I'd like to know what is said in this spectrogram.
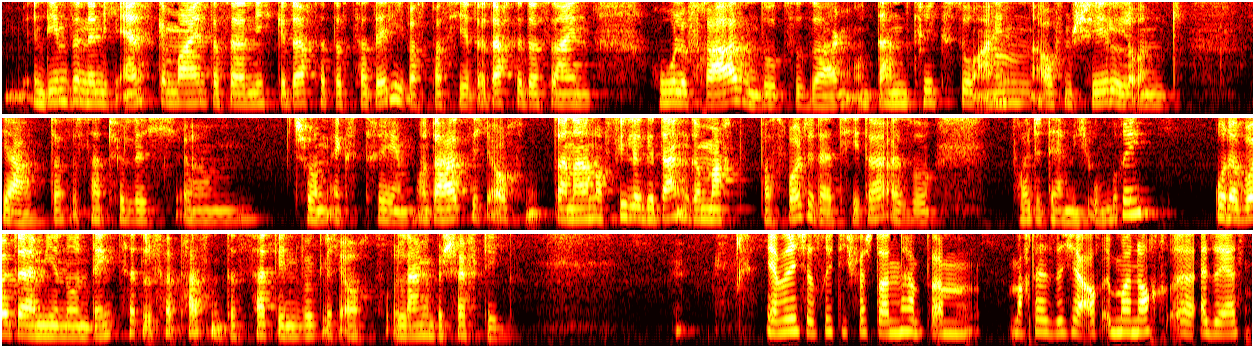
in dem Sinne nicht ernst gemeint, dass er nicht gedacht hat, dass tatsächlich was passiert. Er dachte, das seien hohle Phrasen sozusagen. Und dann kriegst du einen mhm. auf den Schädel. Und ja, das ist natürlich ähm, schon extrem. Und da hat sich auch danach noch viele Gedanken gemacht, was wollte der Täter? Also wollte der mich umbringen? Oder wollte er mir nur einen Denkzettel verpassen? Das hat ihn wirklich auch lange beschäftigt. Ja, wenn ich das richtig verstanden habe, ähm, macht er sich ja auch immer noch, äh, also er ist,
